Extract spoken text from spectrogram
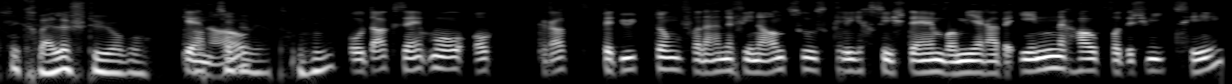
Das ist eine Quellensteuer, die genau. abgezogen wird. Mhm. Und da sieht man auch gerade die Bedeutung von diesen Finanzausgleichssystemen, die wir eben innerhalb von der Schweiz haben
